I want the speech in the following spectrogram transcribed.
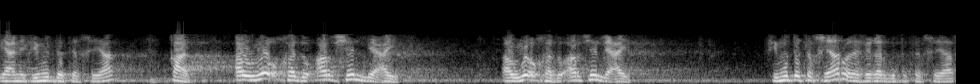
يعني في مدة الخيار. قال أو يؤخذ أرشا لعيب. أو يؤخذ أرشا لعيب. في مدة الخيار ولا في غير مدة الخيار؟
